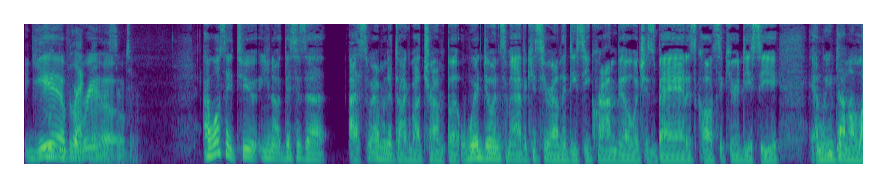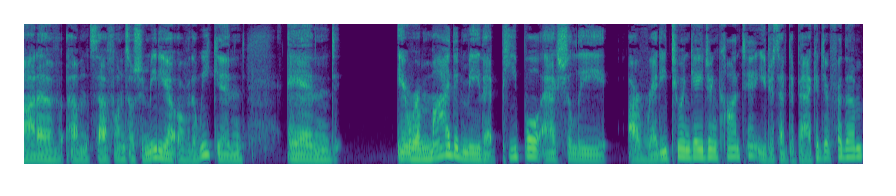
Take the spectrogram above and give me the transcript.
Yeah, for real. I will say too. You know, this is a I swear I'm going to talk about Trump, but we're doing some advocacy around the DC crime bill, which is bad. It's called Secure DC. And we've done a lot of um, stuff on social media over the weekend. And it reminded me that people actually are ready to engage in content. You just have to package it for them.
